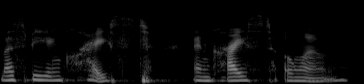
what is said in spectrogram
must be in Christ and Christ alone.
